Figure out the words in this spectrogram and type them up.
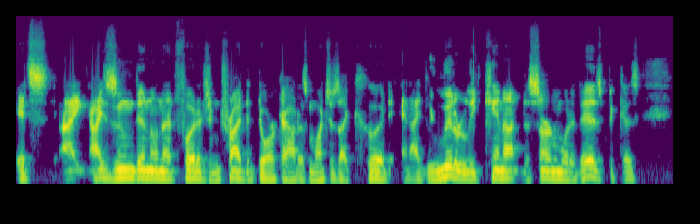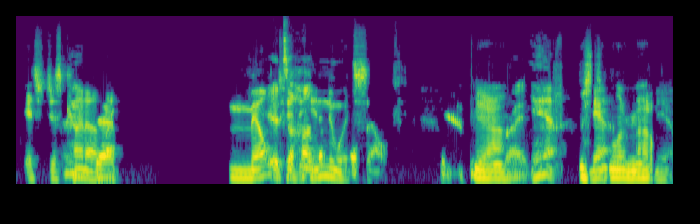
It's I, I zoomed in on that footage and tried to dork out as much as I could, and I literally cannot discern what it is because it's just kind of Yeah. like melted It's a into itself. Yeah. Right. Yeah, Just Yeah. similar metal Yeah.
